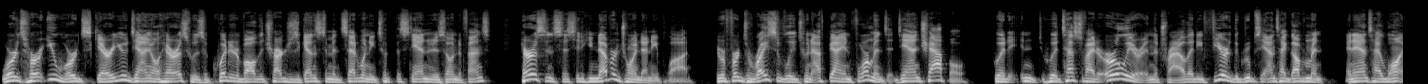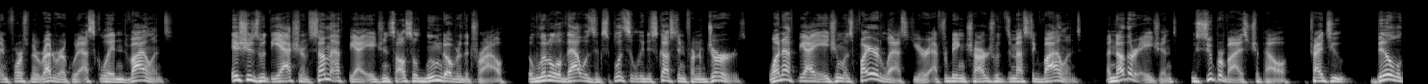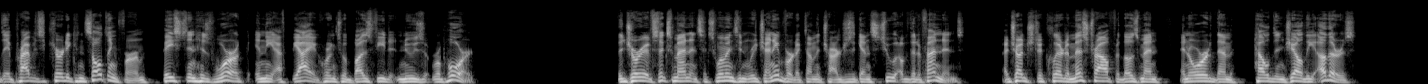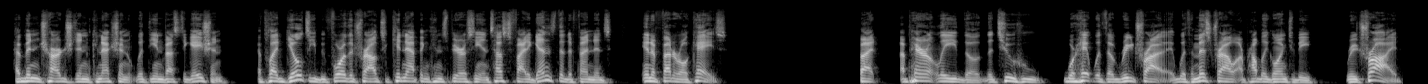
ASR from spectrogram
Words hurt you, words scare you. Daniel Harris, who was acquitted of all the charges against him, and said when he took the stand in his own defense. Harris insisted he never joined any plot. He referred derisively to an FBI informant, Dan Chappell, who had, in, who had testified earlier in the trial that he feared the group's anti government and anti law enforcement rhetoric would escalate into violence. Issues with the action of some FBI agents also loomed over the trial, though little of that was explicitly discussed in front of jurors. One FBI agent was fired last year after being charged with domestic violence. Another agent, who supervised Chappell, tried to build a private security consulting firm based in his work in the FBI, according to a BuzzFeed News report. The jury of six men and six women didn't reach any verdict on the charges against two of the defendants. A judge declared a mistrial for those men and ordered them held in jail. The others have been charged in connection with the investigation have pled guilty before the trial to kidnapping conspiracy and testified against the defendants in a federal case. But apparently, the, the two who were hit with a retrial, with a mistrial are probably going to be retried.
